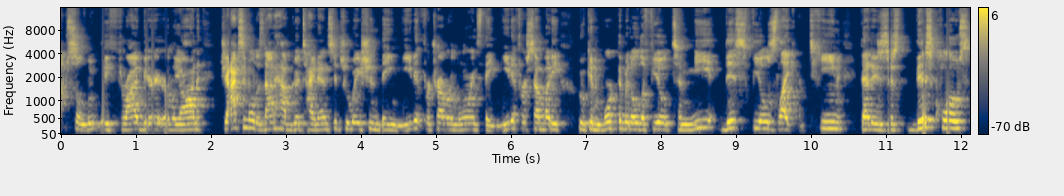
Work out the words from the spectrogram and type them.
absolutely thrive very early on. Jacksonville does not have good tight end situation. They need it for Trevor Lawrence. They need it for somebody who can work the middle of the field. To me, this feels like a team that is just this close,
